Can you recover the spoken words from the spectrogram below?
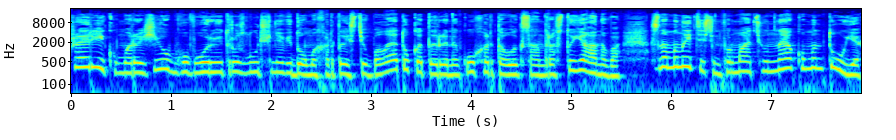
Вже рік у мережі обговорюють розлучення відомих артистів балету Катерини Кухар та Олександра Стоянова. Знаменитість інформацію не коментує,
